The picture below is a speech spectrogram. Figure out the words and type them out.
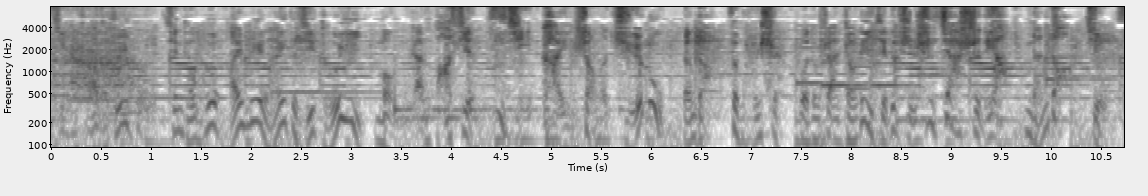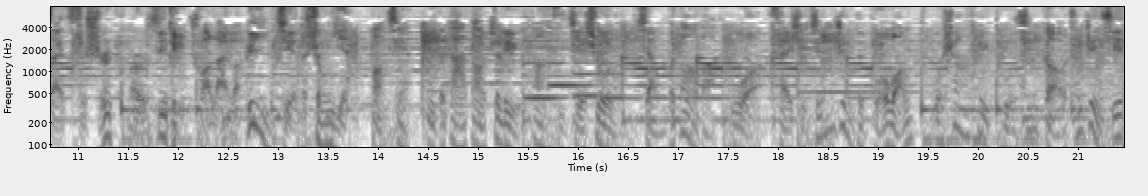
警察的追捕。千条哥还没来得及得意，猛然发现自己开上了绝路。等等，怎么回事？我都是按照丽姐的指示驾驶的呀！难道就在此时，耳机里传来了丽姐的声音：“抱歉，你的大道之旅到此结束了。想不到吧？我才是真正的国王。我煞费苦心搞出这些，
